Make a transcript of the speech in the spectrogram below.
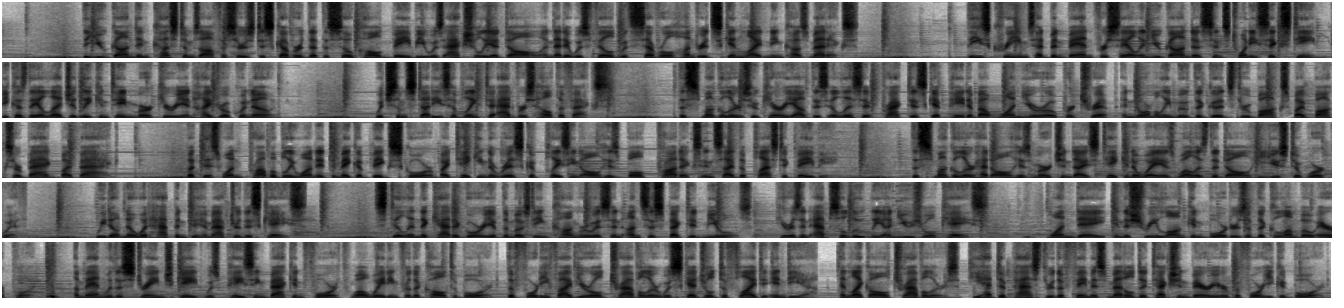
The Ugandan customs officers discovered that the so-called baby was actually a doll and that it was filled with several hundred skin-lightening cosmetics. These creams had been banned for sale in Uganda since 2016 because they allegedly contain mercury and hydroquinone, which some studies have linked to adverse health effects. The smugglers who carry out this illicit practice get paid about 1 euro per trip and normally move the goods through box by box or bag by bag. But this one probably wanted to make a big score by taking the risk of placing all his bulk products inside the plastic baby. The smuggler had all his merchandise taken away as well as the doll he used to work with. We don't know what happened to him after this case. Still in the category of the most incongruous and unsuspected mules, here is an absolutely unusual case. One day, in the Sri Lankan borders of the Colombo airport, a man with a strange gait was pacing back and forth while waiting for the call to board. The 45-year-old traveler was scheduled to fly to India, and like all travelers, he had to pass through the famous metal detection barrier before he could board.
